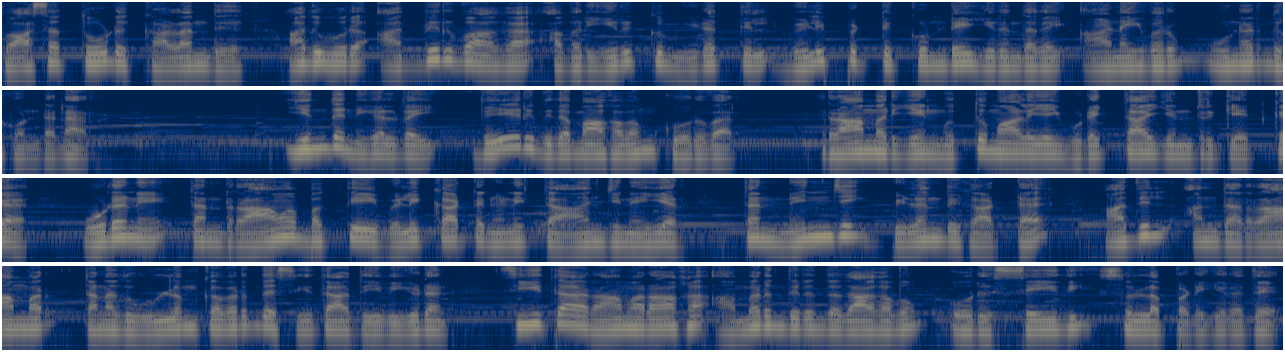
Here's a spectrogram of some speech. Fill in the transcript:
சுவாசத்தோடு கலந்து அது ஒரு அதிர்வாக அவர் இருக்கும் இடத்தில் வெளிப்பட்டு கொண்டே இருந்ததை அனைவரும் உணர்ந்து கொண்டனர். இந்த நிகழ்வை வேறு விதமாகவும் கூறுவர். ராமர் ஏன் முத்துமாலையை உடைத்தாய் என்று கேட்க உடனே தன் ராம பக்தியை வெளிக்காட்ட நினைத்த ஆஞ்சநேயர் தன் நெஞ்சை பிளந்து காட்ட அதில் அந்த ராமர் தனது உள்ளம் கவர்ந்த சீதாதேவியுடன் சீதாராமராக அமர்ந்திருந்ததாகவும் ஒரு செய்தி சொல்லப்படுகிறது.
